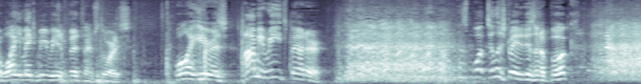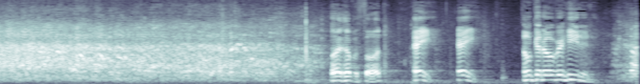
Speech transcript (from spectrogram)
know why you make me read bedtime stories. All I hear is, Mommy reads better. Sports Illustrated isn't a book. I have a thought. Hey, hey, don't get overheated. Might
